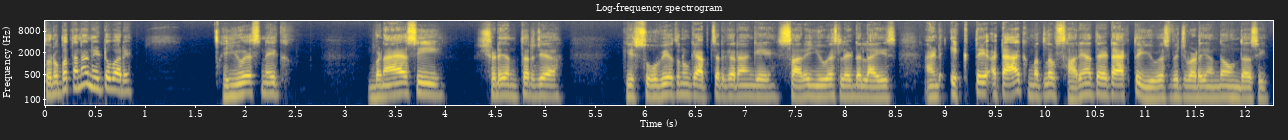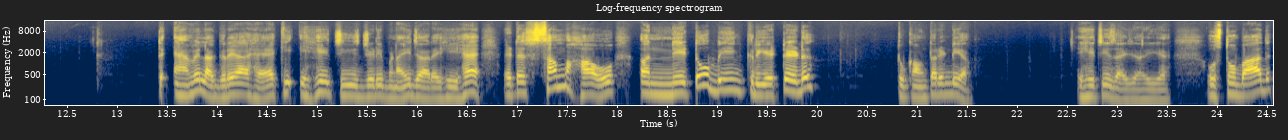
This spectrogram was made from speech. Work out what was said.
ਤੁਹਾਨੂੰ ਪਤਾ ਨਾ ਨੇਟੋ ਬਾਰੇ? ਯੂਐਸ ਨੇ ਇੱਕ ਬਣਾਇਆ ਸੀ ਛੜਯੰਤਰ ਜਿਹਾ ਕਿ ਸੋਵੀਅਤ ਨੂੰ ਕੈਪਚਰ ਕਰਾਂਗੇ, ਸਾਰੇ ਯੂਐਸ ਲੈਡ ਅਲਾਈਜ਼ ਐਂਡ ਇੱਕ ਤੇ ਅਟੈਕ ਮਤਲਬ ਸਾਰਿਆਂ ਤੇ ਅਟੈਕ ਤੇ ਯੂਐਸ ਵਿੱਚ ਵੜ ਜਾਂਦਾ ਹੁੰਦਾ ਸੀ। ਤੇ ਐਵੇਂ ਲੱਗ ਰਿਹਾ ਹੈ ਕਿ ਇਹ ਚੀਜ਼ ਜਿਹੜੀ ਬਣਾਈ ਜਾ ਰਹੀ ਹੈ it is somehow a NATO being created to counter India ਇਹ ਚੀਜ਼ ਆਈ ਜਾ ਰਹੀ ਹੈ। ਉਸ ਤੋਂ ਬਾਅਦ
